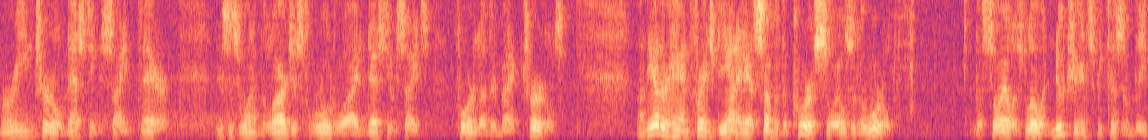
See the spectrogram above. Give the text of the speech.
marine turtle nesting site there. This is one of the largest worldwide nesting sites for leatherback turtles. On the other hand, French Guiana has some of the poorest soils in the world. The soil is low in nutrients because of the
